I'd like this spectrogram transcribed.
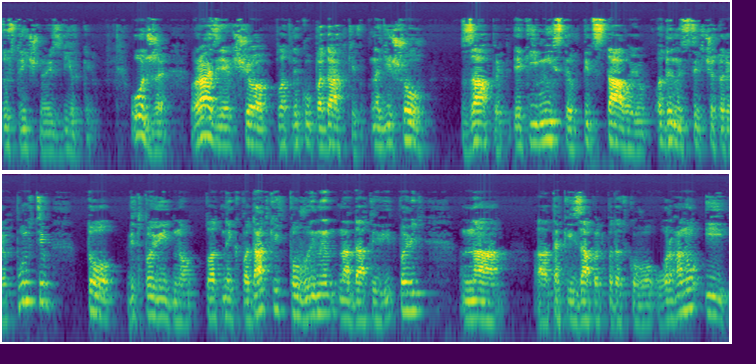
зустрічної звірки. Отже, в разі, якщо платнику податків надійшов запит, який містив підставою один із цих чотирьох пунктів, то відповідно платник податків повинен надати відповідь на такий запит податкового органу і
